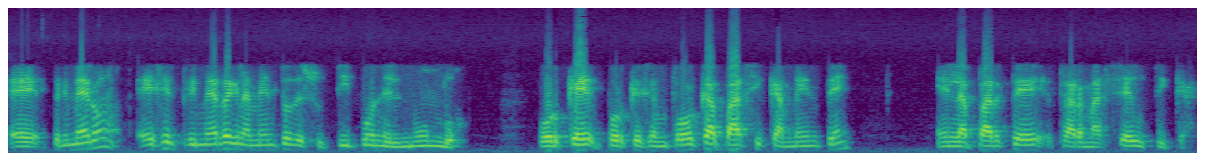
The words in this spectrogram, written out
Eh, primero, es el primer reglamento de su tipo en el mundo. ¿Por qué? Porque se enfoca básicamente en la parte farmacéutica.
